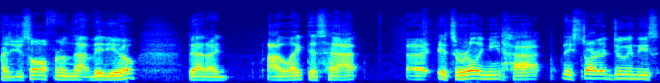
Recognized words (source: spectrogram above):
As you saw from that video, that I I like this hat. Uh, it's a really neat hat they started doing these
